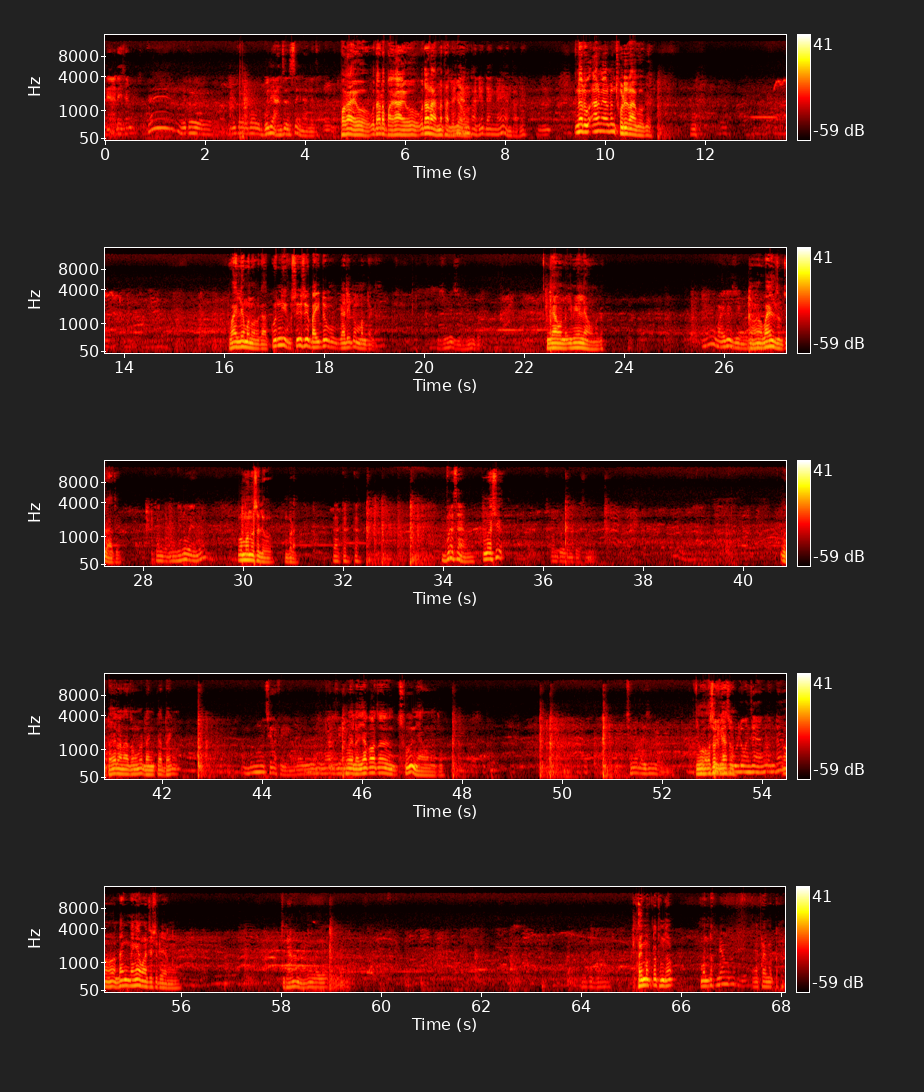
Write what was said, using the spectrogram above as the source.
यो त यो त अब गोली हान्छ जस्तो यिनीहरूले त। भगायो उताबाट भगायो उताबाट हान्न थाल्यो क्या हान्न अब। थाल्यो ड्याङ ड्याङ हान्न थाल्यो। यिनीहरू आर्मी आर्मी पनि छोडेर आएको हो क्या? वाइल्डले मन होला कुनै सुई सुई बाइक गाडी त मन त। ल्याउनु इमेल क्या? वाइल्ड झुल्छु आज। कन्द भन्नु भएन ऊ मनुष्यले हो बुढा का। का का बुढा छ मस्यो कन्ट्रोल गर्नुपर्छ उठाएर नाचाउँ न ड्याङ्का ड्याङ मुनु छिरा फेरि अब वार जे पहिला यहाँ चाहिँ छु नि आउन चाहिँ यो असर ग्यास हो उल्टो मान्छे आएको अन्त अँ त थुन्छ मन त ल्याउनु फैमक त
